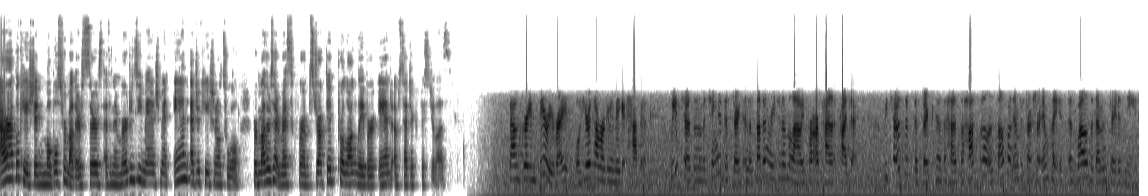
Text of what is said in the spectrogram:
Our application, Mobiles for Mothers, serves as an emergency management and educational tool for mothers at risk for obstructed, prolonged labor and obstetric fistulas. Sounds great in theory, right? Well, here's how we're going to make it happen. We've chosen the Machinga district in the southern region of Malawi for our pilot project. We chose this district because it has the hospital and cell phone infrastructure in place, as well as a demonstrated need.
